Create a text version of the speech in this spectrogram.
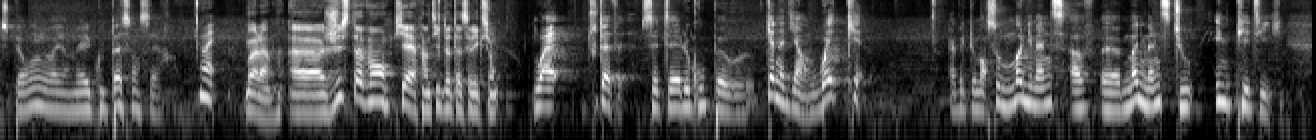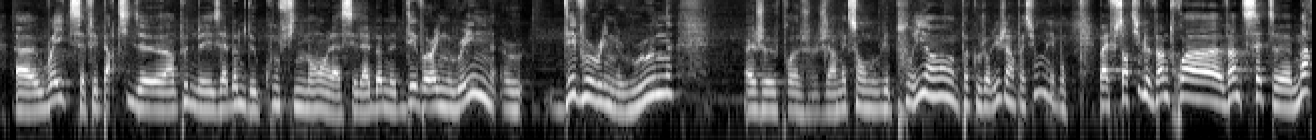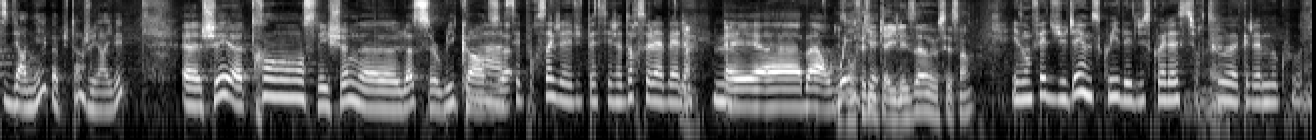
Espérons, ouais, on écoute pas sincère. Voilà. Euh, juste avant, Pierre, un titre de ta sélection. Ouais, tout à fait. C'était le groupe euh, canadien Wake avec le morceau Monuments, of, euh, Monuments to Impiety. Euh, Wake, ça fait partie de, un peu de mes albums de confinement. Là, c'est l'album Devouring Rune. euh, Devouring Rune. Ouais, je- j'ai un accent anglais pourri, hein, pas qu'aujourd'hui j'ai l'impression, mais bon. Bref, sorti le 23, 27 mars dernier, bah putain, je vais y arriver, euh, chez euh, Translation euh, Lost Records. Ah, c'est pour ça que j'avais vu passer. J'adore ce label. Mm. Et euh, bah, Ils Wake, ont fait du Kailesa, c'est ça? Ils ont fait du Giant Squid et du Squalus surtout Ouais. euh, que j'aime beaucoup. ouais.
